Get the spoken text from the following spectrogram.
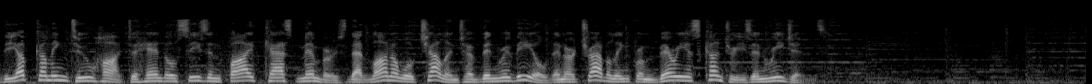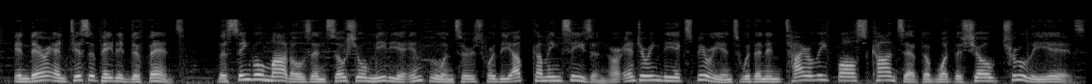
The upcoming Too Hot to Handle Season 5 cast members that Lana will challenge have been revealed and are traveling from various countries and regions. In their anticipated defense, the single models and social media influencers for the upcoming season are entering the experience with an entirely false concept of what the show truly is.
